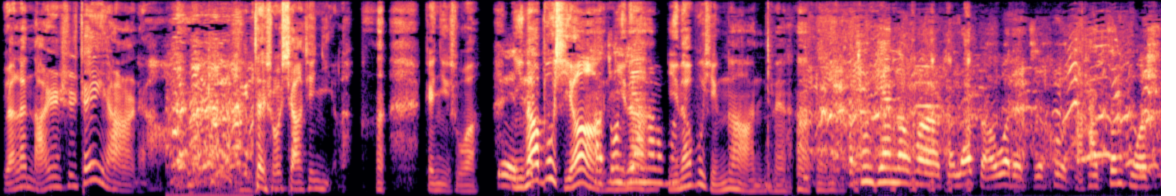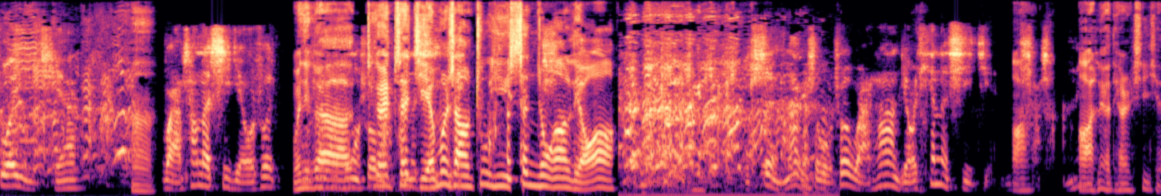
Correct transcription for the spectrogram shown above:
原来男人是这样的啊。这时候想起你了，跟你说，你那不行，你那你那不行啊，你那他中间的话，他来找我的之后，他还真跟我说以前嗯。晚上的细节。我说，我那个这个在节节目上注意慎重啊，聊啊不 是那个时候，我说晚上聊天的细节，你啊想啥呢？啊，聊天细节。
